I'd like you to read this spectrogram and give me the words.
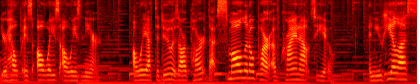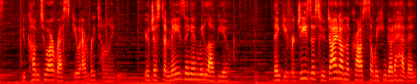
Your help is always, always near. All we have to do is our part, that small little part of crying out to you. And you heal us, you come to our rescue every time. You're just amazing and we love you. Thank you for Jesus who died on the cross so we can go to heaven.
